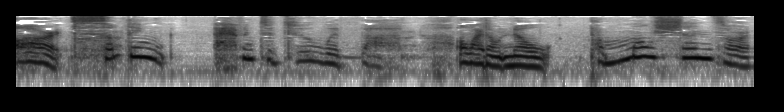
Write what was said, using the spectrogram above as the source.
arts, something having to do with, um, oh, I don't know, promotions or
